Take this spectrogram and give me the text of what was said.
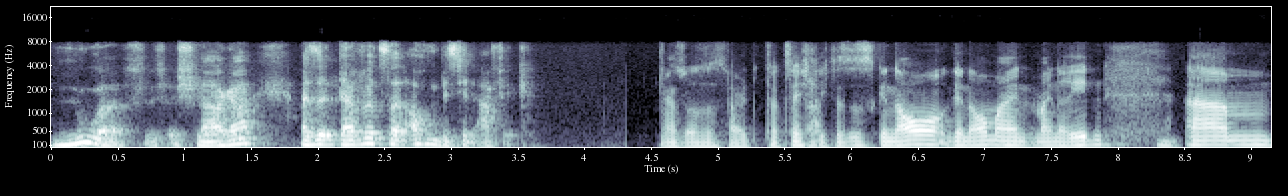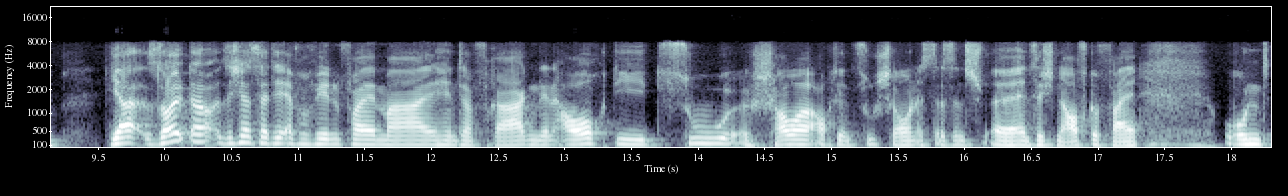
nur Schlager. Also da wird es dann auch ein bisschen affig. Ja, so ist es halt tatsächlich. Ja. Das ist genau, genau mein, mein Reden. Ähm, ja, sollte sich das ZDF auf jeden Fall mal hinterfragen, denn auch die Zuschauer, auch den Zuschauern ist das äh, inzwischen aufgefallen. Und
